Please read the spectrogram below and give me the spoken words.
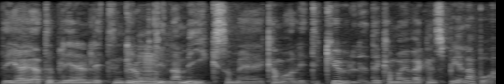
Det gör ju att det blir en liten gruppdynamik som är, kan vara lite kul. Det kan man ju verkligen spela på.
